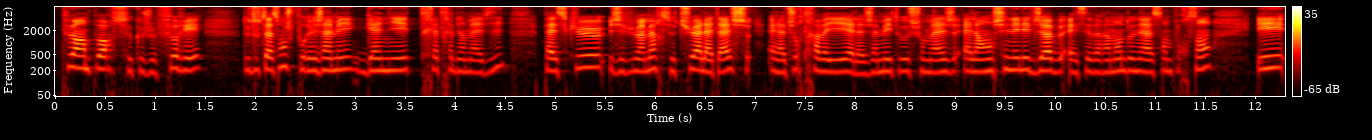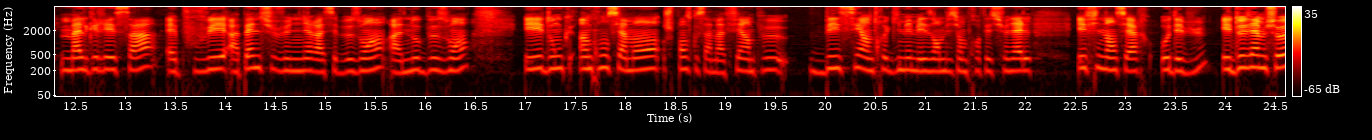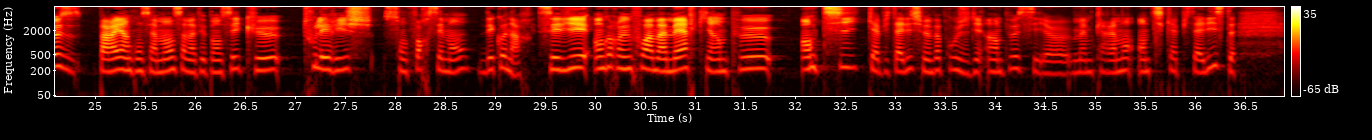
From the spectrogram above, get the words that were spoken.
peu importe ce que je ferais, de toute façon, je pourrais jamais gagner très très bien ma vie parce que j'ai vu ma mère se tuer à la tâche. Elle a toujours travaillé, elle a jamais été au chômage, elle a enchaîné les jobs, elle s'est vraiment donnée à 100%. Et malgré ça, elle pouvait à peine subvenir à ses besoins, à nos besoins. Et donc inconsciemment, je pense que ça m'a fait un peu baisser entre guillemets mes ambitions professionnelles et financières au début. Et deuxième chose, pareil inconsciemment, ça m'a fait penser que tous les riches sont forcément des connards. C'est lié encore une fois à ma mère qui est un peu anti-capitaliste, je sais même pas pourquoi je dis un peu, c'est euh, même carrément anti-capitaliste.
